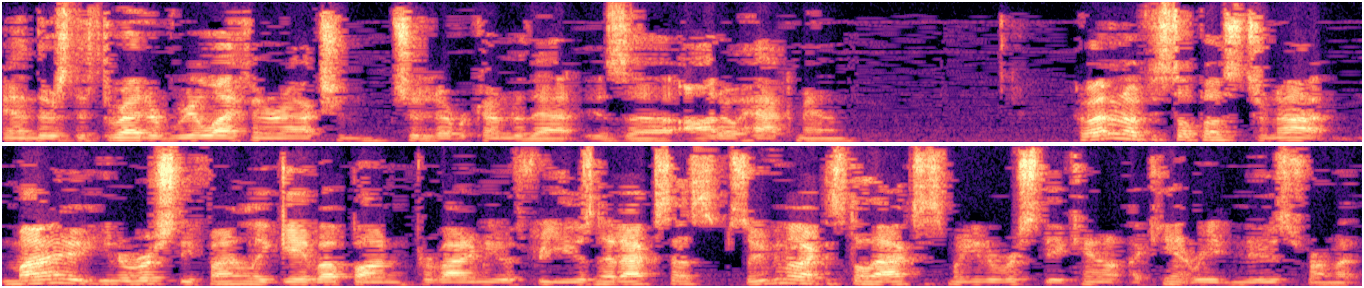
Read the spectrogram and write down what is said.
and there's the threat of real life interaction, should it ever come to that, is uh, Otto Hackman, who I don't know if he still posts or not. My university finally gave up on providing me with free Usenet access, so even though I can still access my university account, I can't read news from it.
